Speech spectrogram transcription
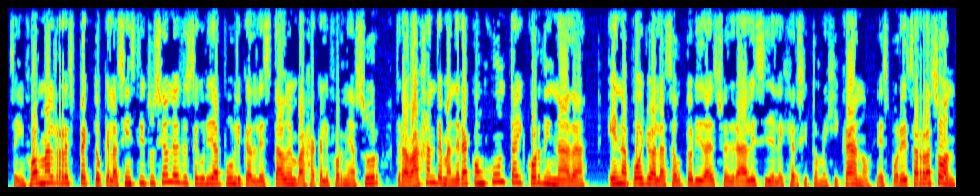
Se informa al respecto que las instituciones de seguridad pública del Estado en Baja California Sur trabajan de manera conjunta y coordinada en apoyo a las autoridades federales y del ejército mexicano. Es por esa razón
